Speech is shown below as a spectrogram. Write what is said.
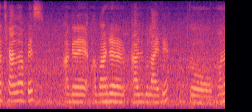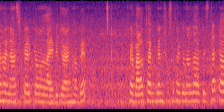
আচ্ছা আল্লাহ হাফেজ। আগে আবার আসব লাইভে তো মনে হয় না আজকে আর কি আমার লাইভে জয়েন হবে। সবাই ভালো থাকবেন, সুস্থ থাকবেন। আল্লাহ হাফিজ, টাটা।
